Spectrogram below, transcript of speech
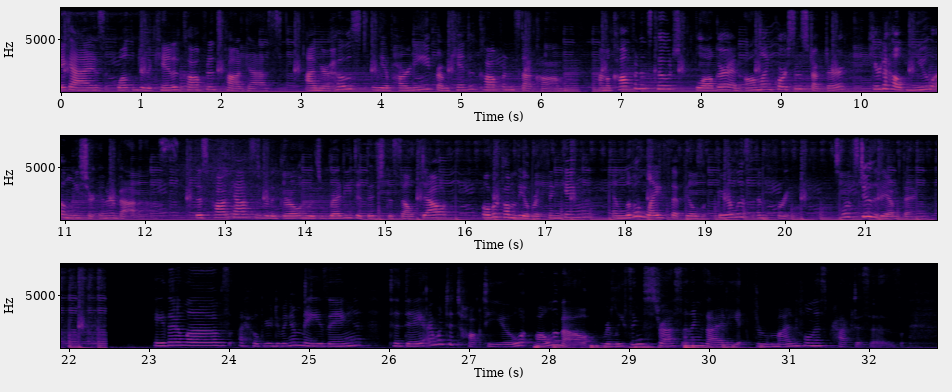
Hey guys, welcome to the Candid Confidence Podcast. I'm your host, Leah Party from CandidConfidence.com. I'm a confidence coach, blogger, and online course instructor here to help you unleash your inner badass. This podcast is for the girl who is ready to ditch the self doubt, overcome the overthinking, and live a life that feels fearless and free. So let's do the damn thing. Hey there, loves. I hope you're doing amazing. Today, I want to talk to you all about releasing stress and anxiety through mindfulness practices.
